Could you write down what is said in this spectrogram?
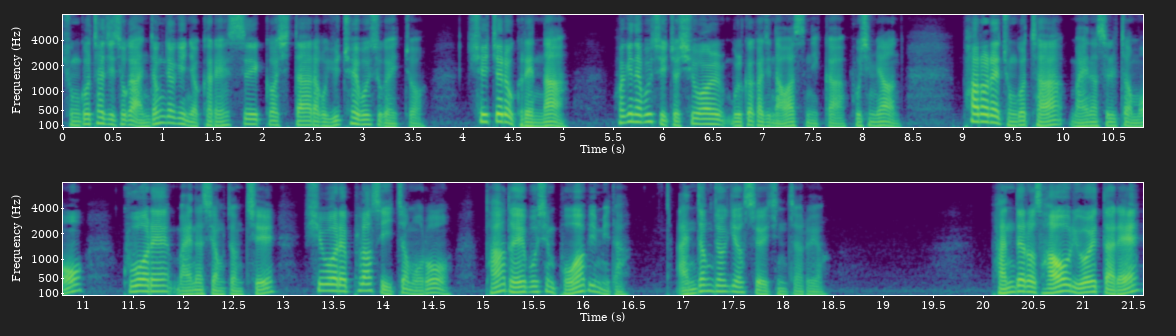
중고차 지수가 안정적인 역할을 했을 것이다라고 유추해 볼 수가 있죠. 실제로 그랬나 확인해 볼 수 있죠. 10월 물가까지 나왔으니까 보시면 8월에 중고차 마이너스 1.5, 9월에 마이너스 0.7, 10월에 플러스 2.5로 다 더해보신 보합입니다. 안정적이었어요, 진짜로요. 반대로 4월, 6월 달에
